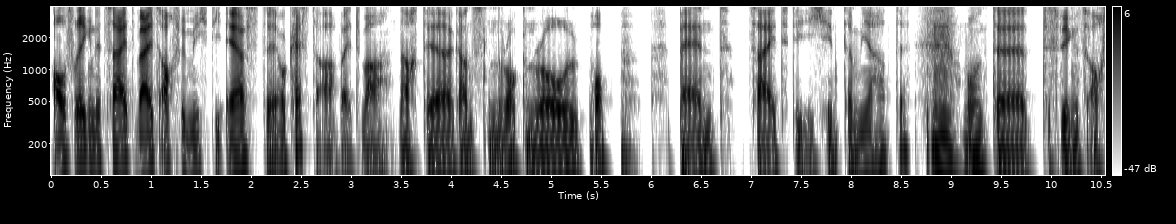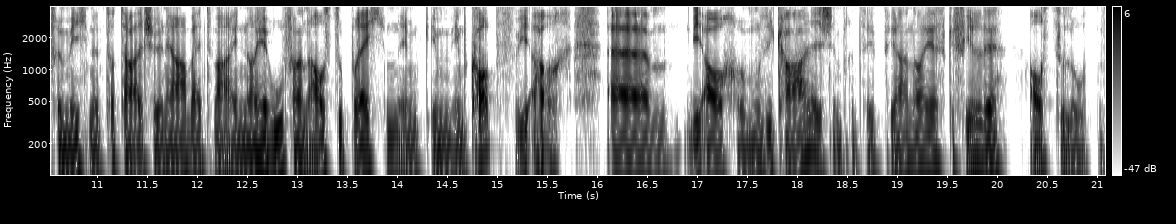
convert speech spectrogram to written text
aufregende Zeit, weil es auch für mich die erste Orchesterarbeit war nach der ganzen Rock'n'Roll, Pop, Band. Zeit, die ich hinter mir hatte. Mhm. Und äh, deswegen ist es auch für mich eine total schöne Arbeit war, in neue Ufern auszubrechen, im, im, im Kopf, wie auch, ähm, wie auch musikalisch im Prinzip, ja, neues Gefilde auszuloten.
